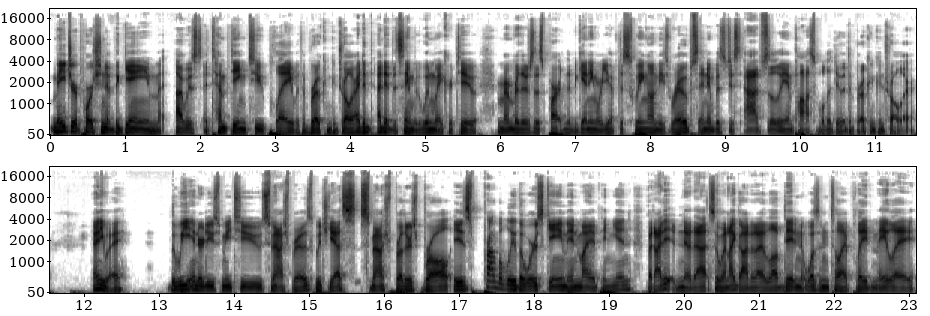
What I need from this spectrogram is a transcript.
major portion of the game, I was attempting to play with a broken controller. I did I did the same with Wind Waker too. Remember, there's this part in the beginning where you have to swing on these ropes, and it was just absolutely impossible to do with the broken controller. Anyway, the Wii introduced me to Smash Bros, which yes, Smash Brothers Brawl is probably the worst game in my opinion, but I didn't know that. So when I got it, I loved it, and it wasn't until I played Melee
